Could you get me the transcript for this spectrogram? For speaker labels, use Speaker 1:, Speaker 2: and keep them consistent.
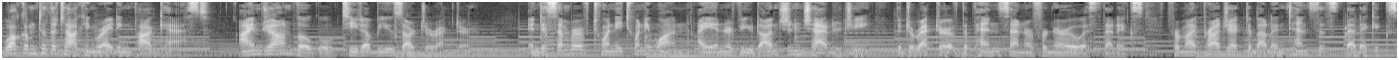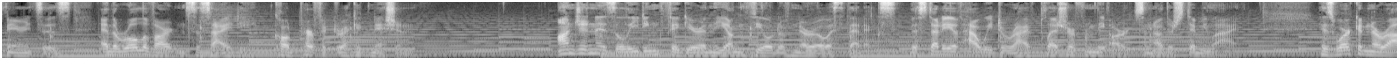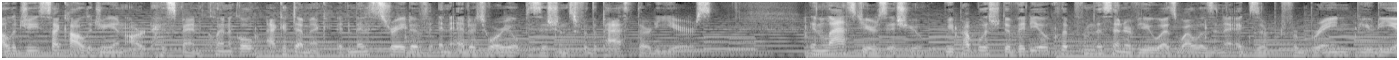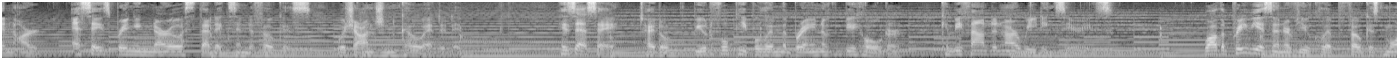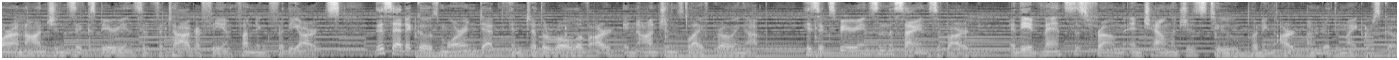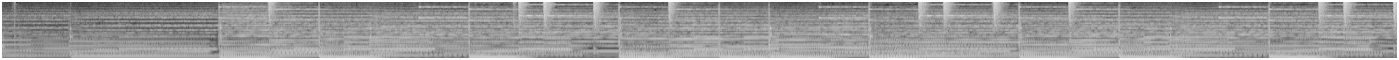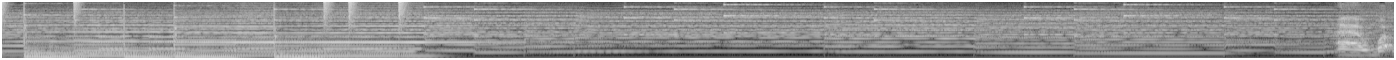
Speaker 1: Welcome to the Talking Writing Podcast. I'm John Vogel, TW's art director. In December of 2021, I interviewed Anjan Chatterjee, the director of the Penn Center for Neuroaesthetics, for my project about intense aesthetic experiences and the role of art in society, called Perfect Recognition. Anjan is a leading figure in the young field of neuroaesthetics, the study of how we derive pleasure from the arts and other stimuli. His work in neurology, psychology, and art has spanned clinical, academic, administrative, and editorial positions for the past 30 years. In last year's issue, we published a video clip from this interview as well as an excerpt from Brain, Beauty, and Art Essays Bringing Neuroaesthetics into Focus, which Anjan co edited. His essay, titled Beautiful People in the Brain of the Beholder, can be found in our reading series. While the previous interview clip focused more on Anjan's experience in photography and funding for the arts, this edit goes more in depth into the role of art in Anjan's life growing up, his experience in the science of art, and the advances from and challenges to putting art under the microscope.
